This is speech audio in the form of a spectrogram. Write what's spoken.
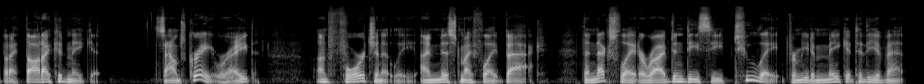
but I thought I could make it. Sounds great, right? Unfortunately, I missed my flight back. The next flight arrived in DC too late for me to make it to the event.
